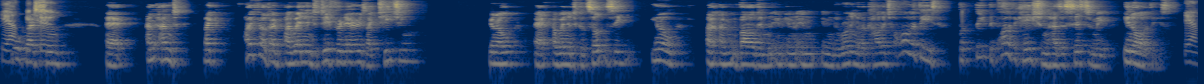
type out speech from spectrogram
Yeah, no me too. question. Uh, and and like I felt I, I went into different areas like teaching. You know, uh, I went into consultancy. You know, I, I'm involved in, in in in in the running of a college. All of these, but the, the qualification has assisted me in all of these. Yeah,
